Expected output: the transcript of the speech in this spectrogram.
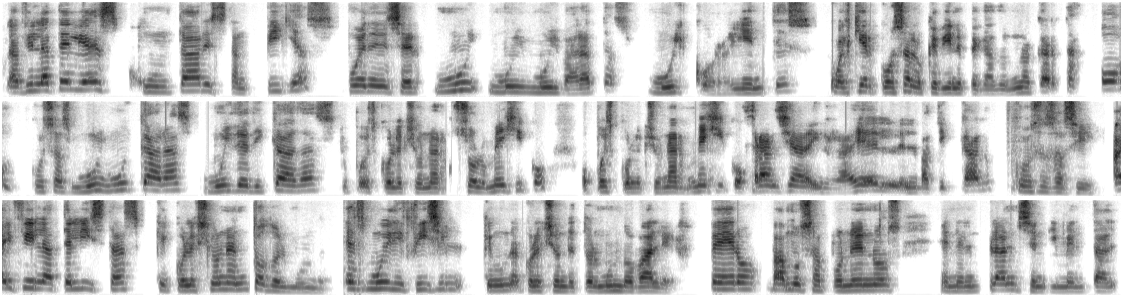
La filatelia es juntar estampillas, pueden ser muy, muy, muy baratas, muy corrientes, cualquier cosa lo que viene pegado en una carta, o cosas muy, muy caras, muy dedicadas. Tú puedes coleccionar solo México, o puedes coleccionar México, Francia, Israel, el Vaticano, cosas así. Hay filatelistas que coleccionan todo el mundo. Es muy difícil que una colección de todo el mundo valga, pero vamos a ponernos en el plan sentimental.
